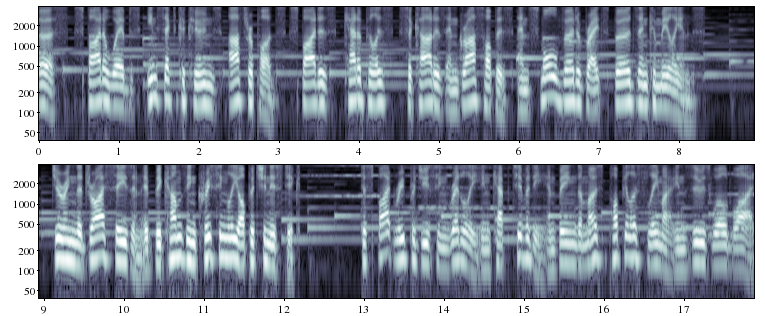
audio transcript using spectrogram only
earth, spider webs, insect cocoons, arthropods, spiders, caterpillars, cicadas and grasshoppers, and small vertebrates birds and chameleons. During the dry season it becomes increasingly opportunistic. Despite reproducing readily in captivity and being the most populous lemur in zoos worldwide,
